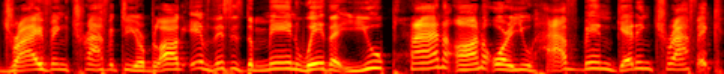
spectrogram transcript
driving traffic to your blog, if this is the main way that you plan on or you have been getting traffic,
